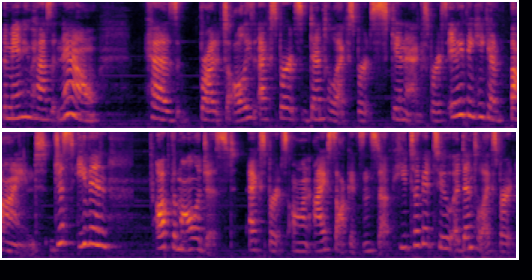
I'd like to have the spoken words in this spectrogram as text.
The man who has it now has brought it to all these experts, dental experts, skin experts, anything he can find. Just even ophthalmologist experts on eye sockets and stuff. He took it to a dental expert,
